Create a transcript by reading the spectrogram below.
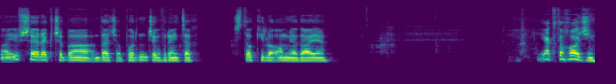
No i w szereg trzeba dać oporniczek w granicach 100 kilo ohmia daje. Jak to chodzi?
